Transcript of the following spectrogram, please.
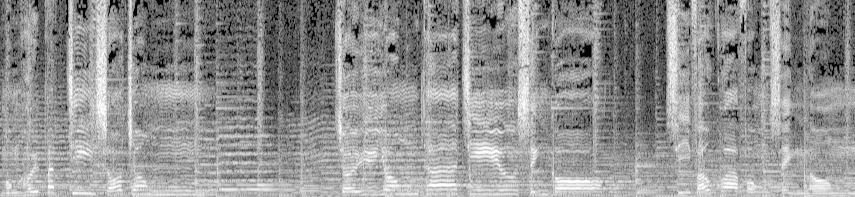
梦去不知所踪，醉拥他朝醒觉，是否跨风成龙？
